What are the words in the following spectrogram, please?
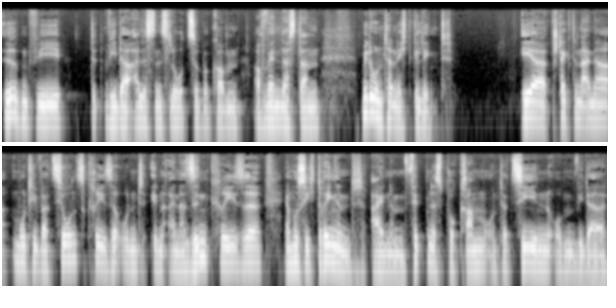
irgendwie wieder alles ins Lot zu bekommen, auch wenn das dann mitunter nicht gelingt. Er steckt in einer Motivationskrise und in einer Sinnkrise. Er muss sich dringend einem Fitnessprogramm unterziehen, um wieder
